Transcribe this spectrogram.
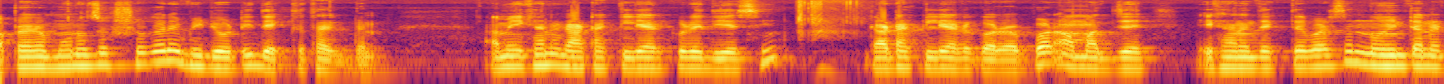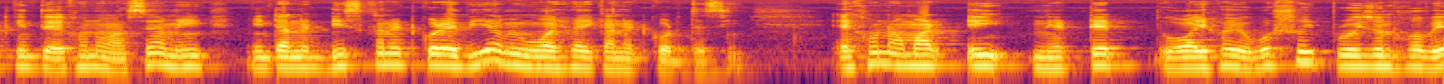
আপনারা মনোযোগ সহকারে ভিডিওটি দেখতে থাকবেন। আমি এখানে ডাটা ক্লিয়ার করে দিয়েছি। ডাটা ক্লিয়ার করার পর আমার যে এখানে দেখতে পাচ্ছেন নো ইন্টারনেট কিন্তু এখনও আছে। আমি ইন্টারনেট ডিসকানেক্ট করে দিয়ে আমি ওয়াইফাই কানেক্ট করতেছি। এখন আমার এই নেটের ওয়াইফাই অবশ্যই প্রয়োজন হবে,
